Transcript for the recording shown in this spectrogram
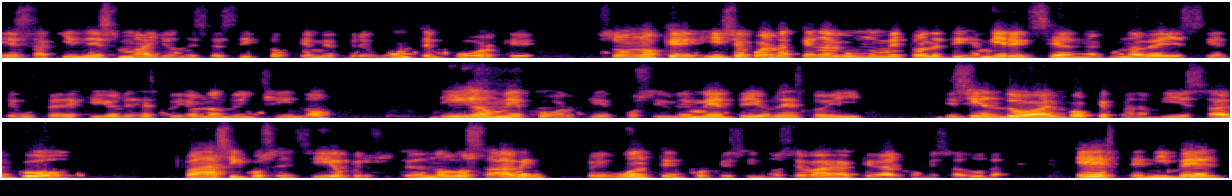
es a quienes más yo necesito que me pregunten, porque son los que, y se acuerdan que en algún momento les dije, miren, si alguna vez sienten ustedes que yo les estoy hablando en chino, díganme, porque posiblemente yo les estoy diciendo algo que para mí es algo básico, sencillo, pero si ustedes no lo saben, pregunten, porque si no se van a quedar con esa duda. Este nivel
